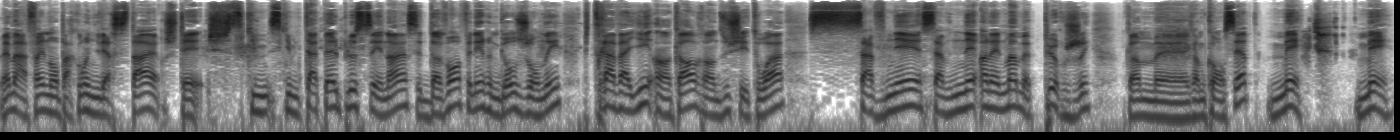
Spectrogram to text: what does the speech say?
même à la fin de mon parcours universitaire, j'étais ce qui, ce qui me tapait le plus ses nerfs, c'est de devoir finir une grosse journée puis travailler encore rendu chez toi. Ça venait ça venait honnêtement me purger comme euh, comme concept, mais mais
